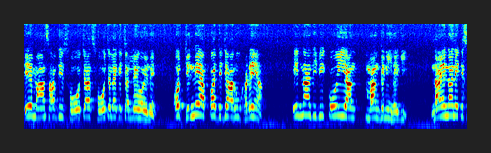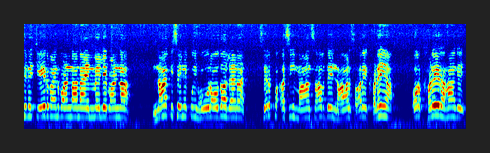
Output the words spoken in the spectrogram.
ਇਹ ਮਾਨ ਸਾਹਿਬ ਦੀ ਸੋਚ ਆ, ਸੋਚ ਲੈ ਕੇ ਚੱਲੇ ਹੋਏ ਨੇ। ਔਰ ਜਿੰਨੇ ਆਪਾਂ ਜੁਝਾਰੂ ਖੜੇ ਆ, ਇਹਨਾਂ ਦੀ ਵੀ ਕੋਈ ਅੰਗ- ਮੰਗ ਨਹੀਂ ਹੈਗੀ। ਨਾ ਇਹਨਾਂ ਨੇ ਕਿਸੇ ਨੇ ਚੇਅਰਮੈਨ ਬਣਨਾ, ਨਾ ਐਮਐਲਏ ਬਣਨਾ, ਨਾ ਕਿਸੇ ਨੇ ਕੋਈ ਹੋਰ ਅਹੁਦਾ ਲੈਣਾ। ਸਿਰਫ ਅਸੀਂ ਮਾਨ ਸਾਹਿਬ ਦੇ ਨਾਲ ਸਾਰੇ ਖੜੇ ਆ ਔਰ ਖੜੇ ਰਹਾਂਗੇ।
